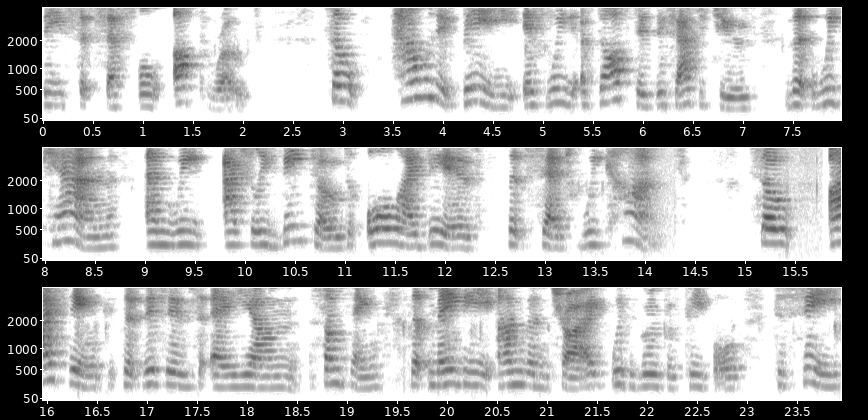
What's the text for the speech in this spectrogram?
the successful up road. So how would it be if we adopted this attitude that we can and we actually vetoed all ideas that said we can't? So I think that this is a um, something that maybe I'm going to try with a group of people to see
